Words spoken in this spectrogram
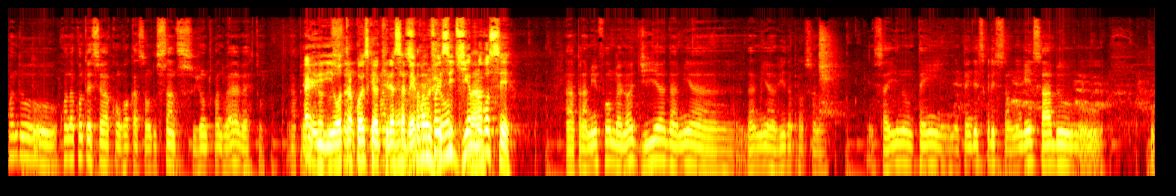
Quando, quando aconteceu a convocação do Santos junto com a do Everton. A é, e outra Santos, coisa que eu queria saber, como foi juntos, esse dia né? para você? Ah, para mim foi o melhor dia da minha, da minha vida profissional. Isso aí não tem, não tem descrição. Ninguém sabe o, o, o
